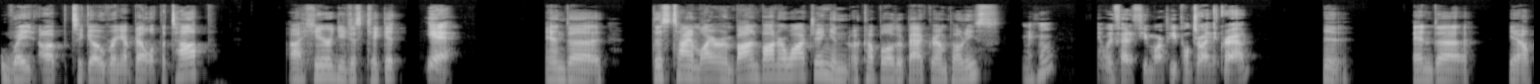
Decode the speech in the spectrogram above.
weight up to go ring a bell at the top. Uh, here you just kick it, Yeah. and uh, this time Lyra and Bon Bon are watching, and a couple other background ponies. Mm-hmm. And we've had a few more people join the crowd. Yeah. And, uh, you know,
